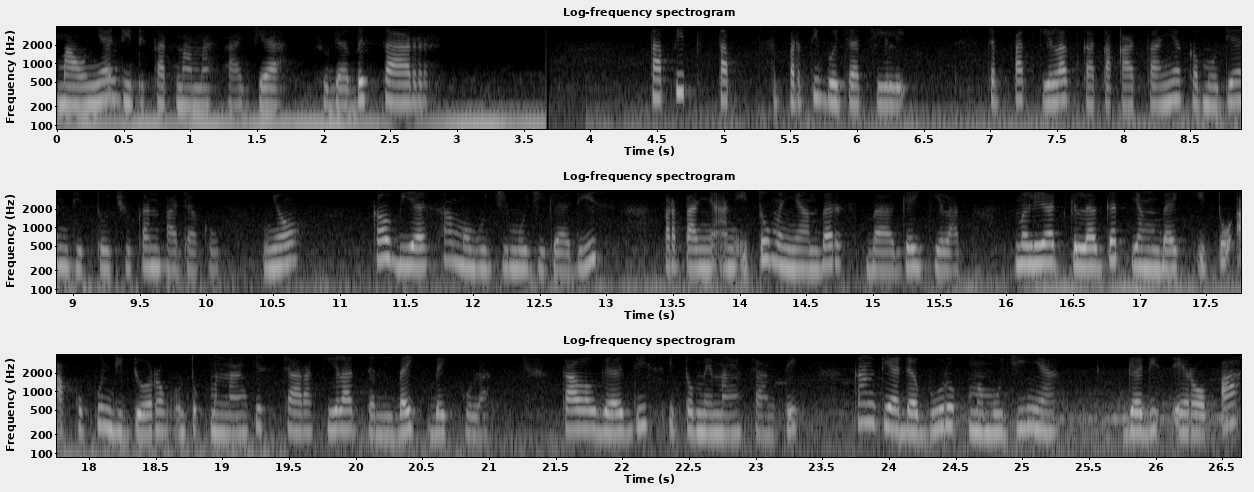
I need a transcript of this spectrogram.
Maunya di dekat mama saja, sudah besar. Tapi tetap seperti bocah cilik. Secepat kilat kata-katanya kemudian ditujukan padaku. Nyo, kau biasa memuji-muji gadis? Pertanyaan itu menyambar sebagai kilat. Melihat gelagat yang baik itu, aku pun didorong untuk menangkis secara kilat dan baik-baik pula. Kalau gadis itu memang cantik, kan tiada buruk memujinya. Gadis Eropa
